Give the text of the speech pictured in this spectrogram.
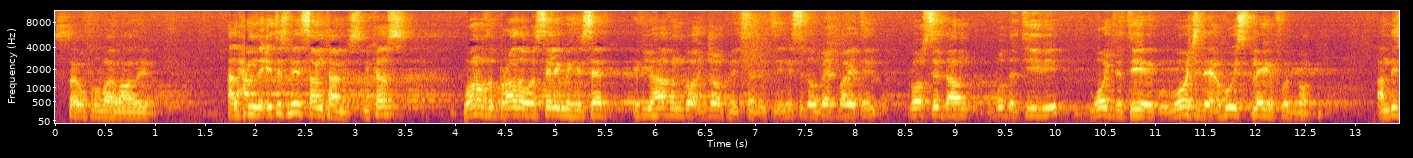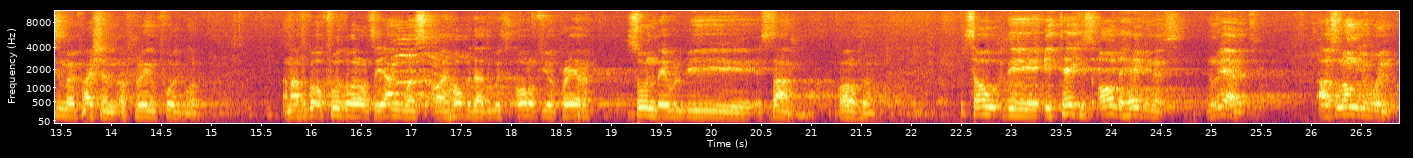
Astaghfirullah. Alhamdulillah, it is need sometimes because one of the brother was telling me, he said, if you haven't got a job, he said, instead of backbiting, go sit down, put the TV, watch the TV, watch the, who is playing football. And this is my passion of playing football. And I've got football also young ones. I hope that with all of your prayer, soon they will be a star, all of them. So the, it takes all the heaviness in reality, as long you win.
